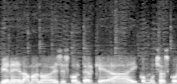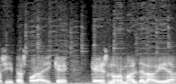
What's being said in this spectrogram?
viene de la mano a veces con terquedad y con muchas cositas por ahí que, que es normal de la vida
